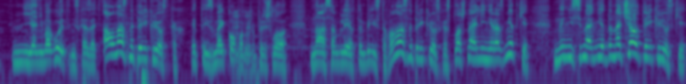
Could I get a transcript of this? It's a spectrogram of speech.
Я не могу это не сказать. А у нас на перекрестках, это из Майкопа Мгм. пришло на ассамблею автомобилистов. А у нас на перекрестках сплошная линия разметки нанесена не до начала перекрестки,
